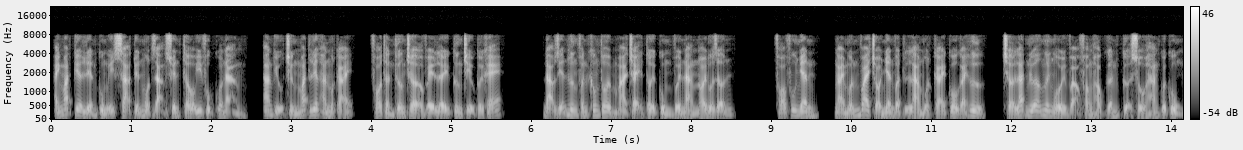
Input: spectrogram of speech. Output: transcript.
ánh mắt kia liền cùng ít xạ tuyến một dạng xuyên thấu y phục của nàng an cựu trừng mắt liếc hắn một cái phó thần thương trở về lấy cương chịu cười khẽ. Đạo diễn hưng phấn không thôi mà chạy tới cùng với nàng nói đùa giỡn. Phó phu nhân, ngài muốn vai trò nhân vật là một cái cô gái hư, chờ lát nữa ngươi ngồi vào phòng học gần cửa sổ hàng cuối cùng,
